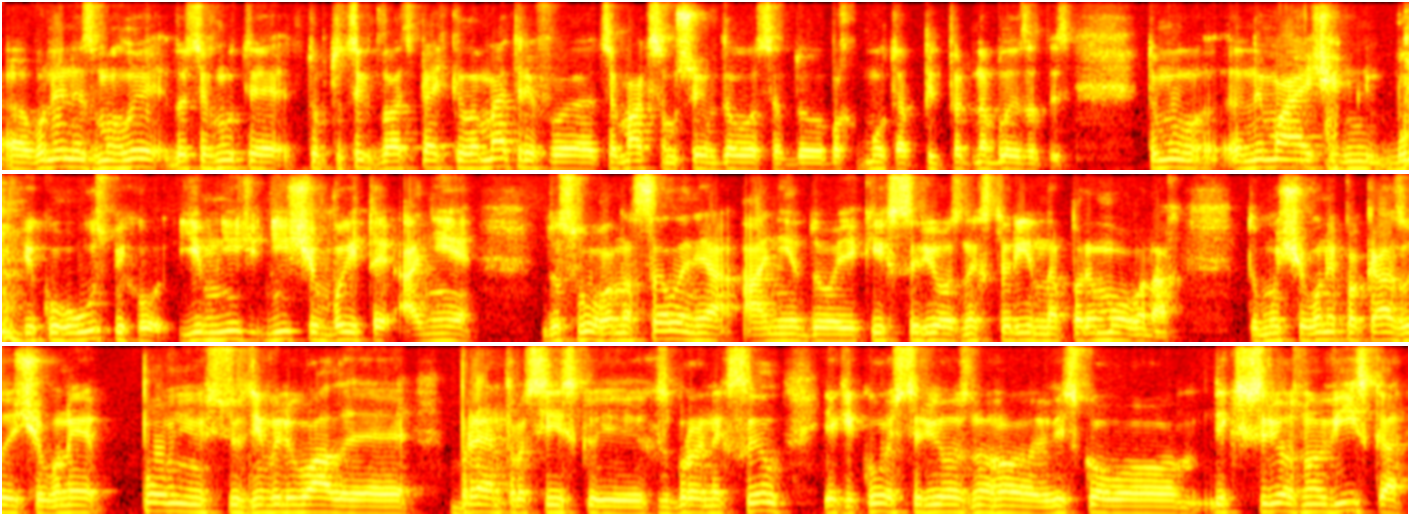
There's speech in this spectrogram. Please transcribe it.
Е, вони не змогли досягнути, тобто цих 25 кілометрів. е, Це максимум, що їм вдалося до Бахмута під наблизитись. Тому, е, не маючи будь-якого успіху, їм ні, ні чим вийти ані до свого населення, ані до яких серйозних сторін на перемовинах, тому що вони показують, що вони повністю знівелювали бренд російських збройних сил як якогось серйозного військового, як серйозного війська,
